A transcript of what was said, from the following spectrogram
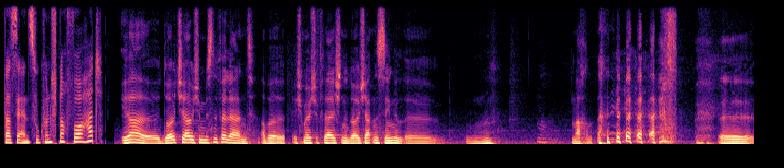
Was er in Zukunft noch vorhat? Ja, Deutsch habe ich ein bisschen verlernt, aber ich möchte vielleicht in Deutschland eine Single äh, hm, machen. Äh,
